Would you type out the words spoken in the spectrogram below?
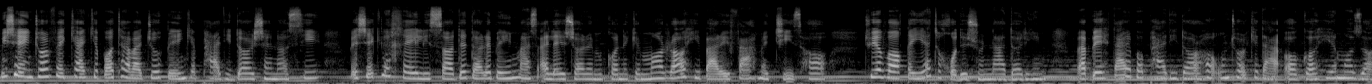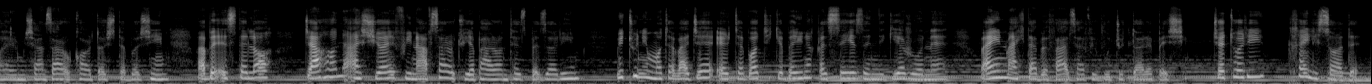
میشه اینطور فکر کرد که با توجه به اینکه پدیدار شناسی به شکل خیلی ساده داره به این مسئله اشاره می‌کنه که ما راهی برای فهم چیزها توی واقعیت خودشون نداریم و بهتره با پدیدارها اونطور که در آگاهی ما ظاهر میشن سر و کار داشته باشیم و به اصطلاح جهان اشیاء فی نفسه رو توی پرانتز بذاریم می‌تونیم متوجه ارتباطی که بین قصه زندگی رونه و این مکتب فلسفی وجود داره بشیم. چطوری؟ خیلی ساده.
